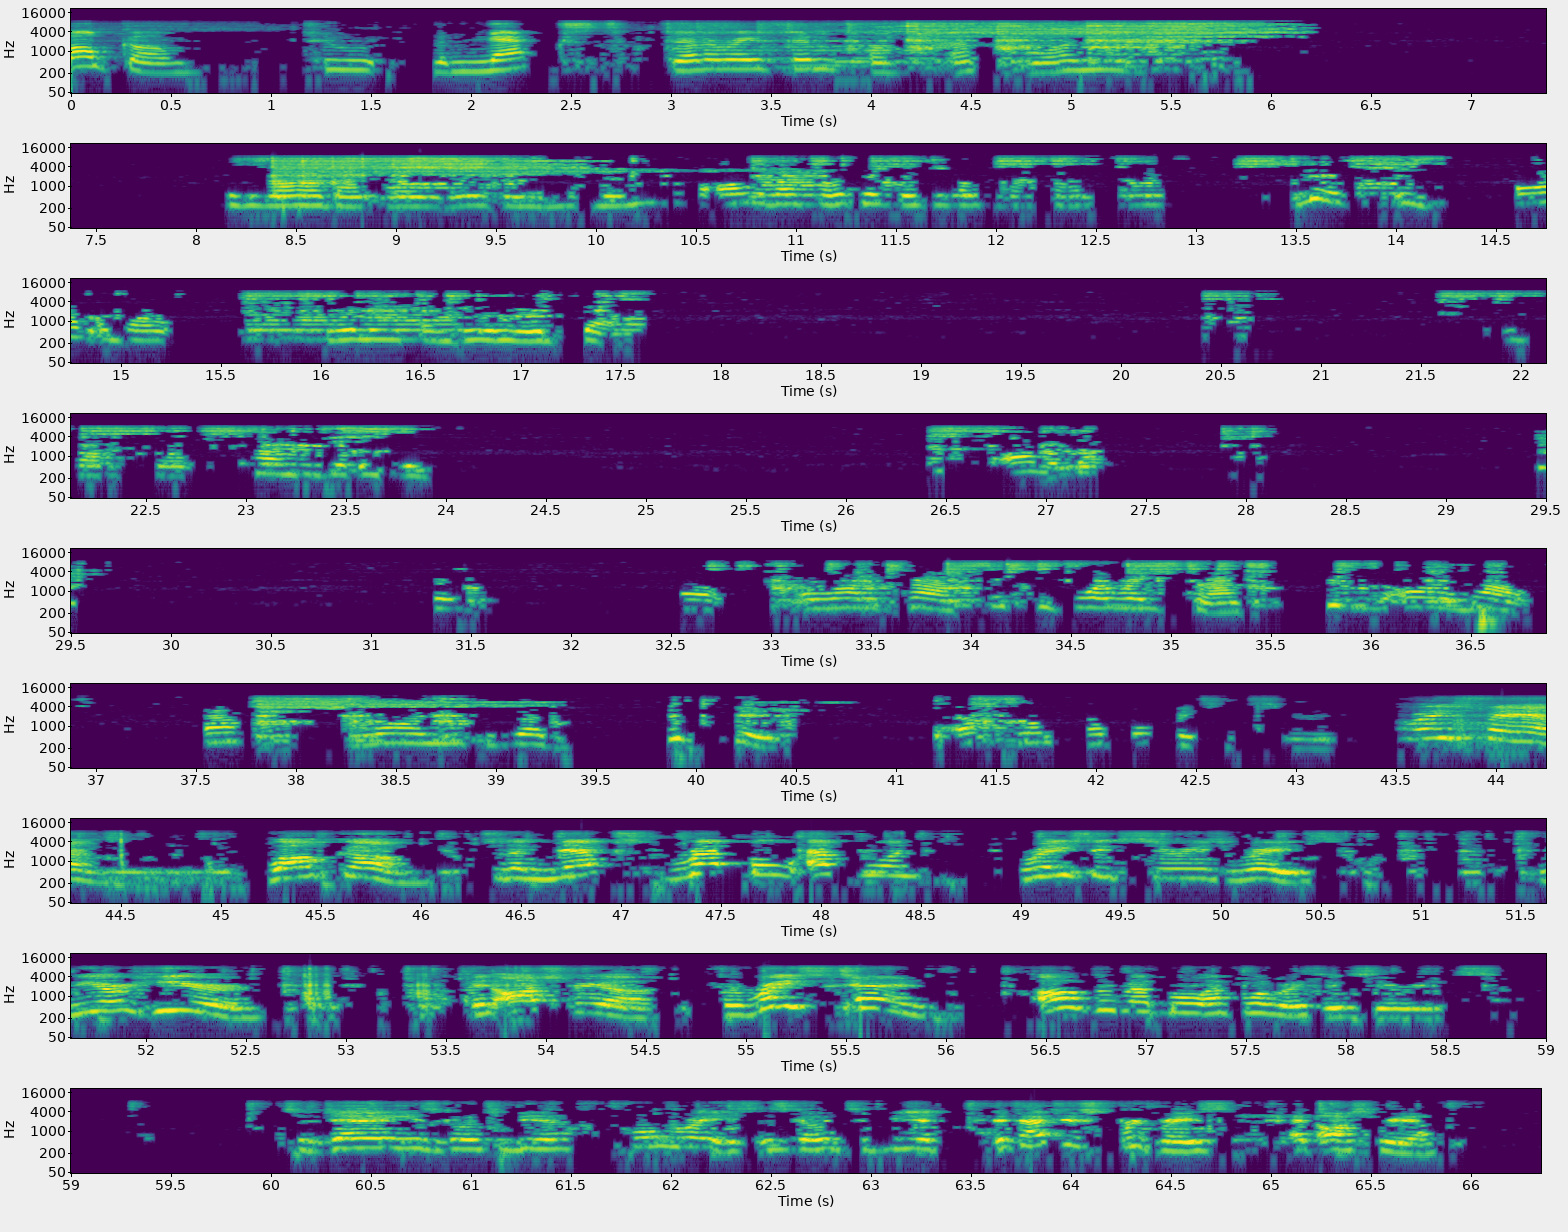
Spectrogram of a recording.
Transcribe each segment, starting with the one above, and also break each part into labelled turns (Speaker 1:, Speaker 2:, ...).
Speaker 1: Welcome to the next generation of F1. This is all about how all about politics. This is all about This is all about winning and doing your best. Time to get into this is all about a lot of tracks, 64 racetracks. This is all about F1 together. This is the F1 F1 Racing Series. Race fans, welcome to the next Red Bull F1 Racing Series race. We are here in Austria for race 10 of the Red Bull F1 Racing Series. Today is going to be a full race. It's going to be a, it's actually a sprint race at Austria.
